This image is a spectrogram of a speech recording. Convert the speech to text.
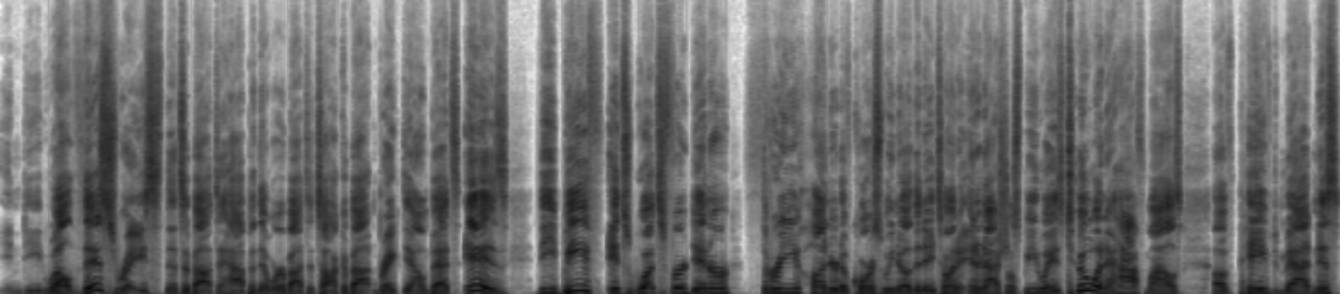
Indeed. Well, this race that's about to happen that we're about to talk about and break down bets is the Beef It's What's for Dinner 300. Of course, we know the Daytona International Speedway is two and a half miles of paved madness.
